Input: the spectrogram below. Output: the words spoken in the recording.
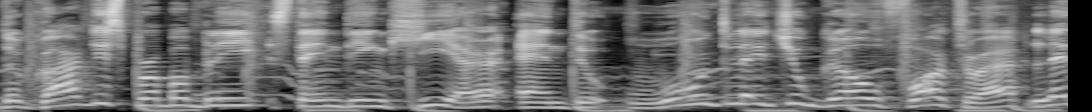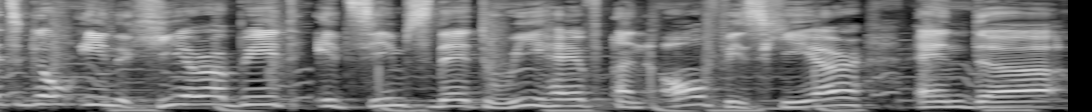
The guard is probably standing here and won't let you go further. Let's go in here a bit. It seems that we have an office here and uh,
